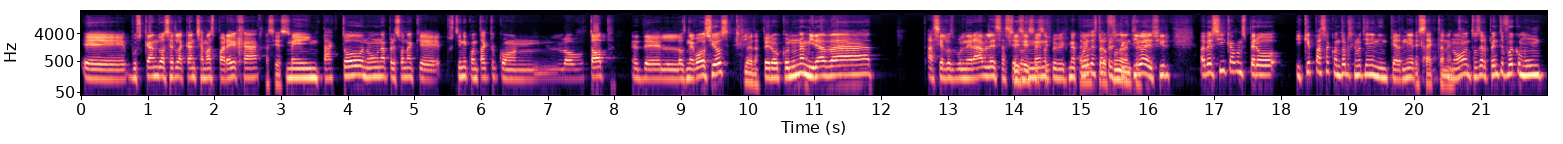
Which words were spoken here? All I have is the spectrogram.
eh, buscando hacer la cancha más pareja. Así es. Me impactó, ¿no? Una persona que pues, tiene contacto con lo top de los negocios, pero con una mirada hacia los vulnerables, hacia los menos privilegiados. Me acuerdo de esta perspectiva de decir, a ver, sí, cabrones, pero ¿Y qué pasa con todos los que no tienen internet? Exactamente. ¿no? Entonces de repente fue como un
